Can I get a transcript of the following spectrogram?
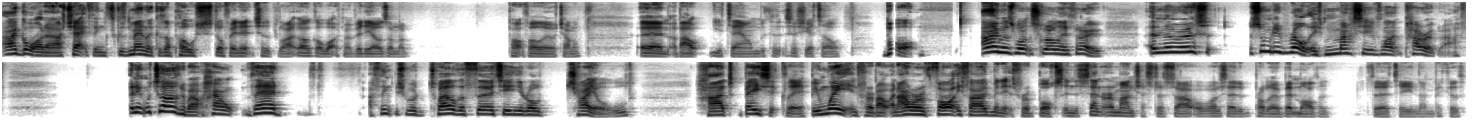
I go on and I check things because mainly because I post stuff in it, just like I'll go watch my videos on my portfolio channel um, about your town because it's a shithole. But I was once scrolling through, and there was somebody wrote this massive like paragraph, and it was talking about how their, I think she was twelve or thirteen year old child, had basically been waiting for about an hour and forty five minutes for a bus in the centre of Manchester. So I want to say probably a bit more than 13 then because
